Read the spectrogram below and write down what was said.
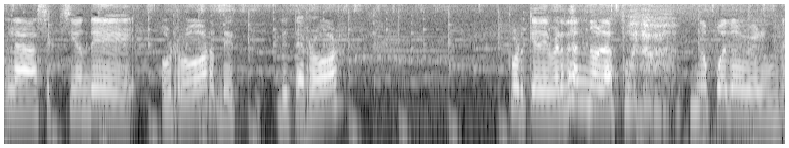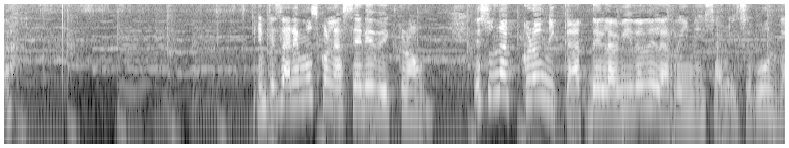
la sección de horror, de, de terror, porque de verdad no la puedo, no puedo ver una. Empezaremos con la serie de Crown. Es una crónica de la vida de la reina Isabel II.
